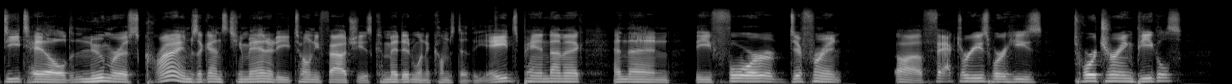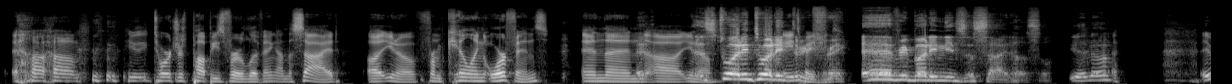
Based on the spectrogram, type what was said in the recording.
detailed numerous crimes against humanity Tony Fauci has committed when it comes to the AIDS pandemic, and then the four different uh, factories where he's torturing beagles. um, he tortures puppies for a living on the side. Uh, you know, from killing orphans, and then uh, you know, it's 2023, Frank. Everybody needs a side hustle. You know. It,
